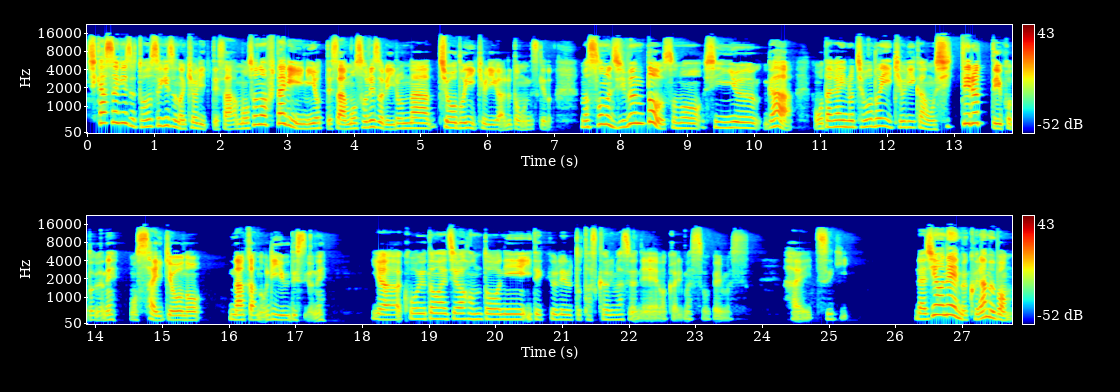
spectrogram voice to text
近すぎず遠すぎずの距離ってさ、もうその二人によってさ、もうそれぞれいろんなちょうどいい距離があると思うんですけど、まあその自分とその親友がお互いのちょうどいい距離感を知ってるっていうことがね、もう最強の中の理由ですよね。いやー、こういう友達は本当にいてくれると助かりますよね。わかります、わかります。はい、次。ラジオネームクラムボン。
